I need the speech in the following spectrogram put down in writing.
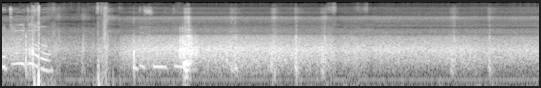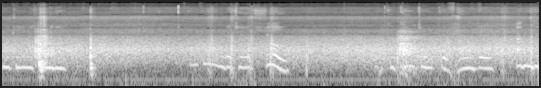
저쪽이죠? 어디 있습니까? 어, 들어갔습니다. 깜짝인데 잘했죠? 그 깜짝이고 안 돼. 안 돼.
